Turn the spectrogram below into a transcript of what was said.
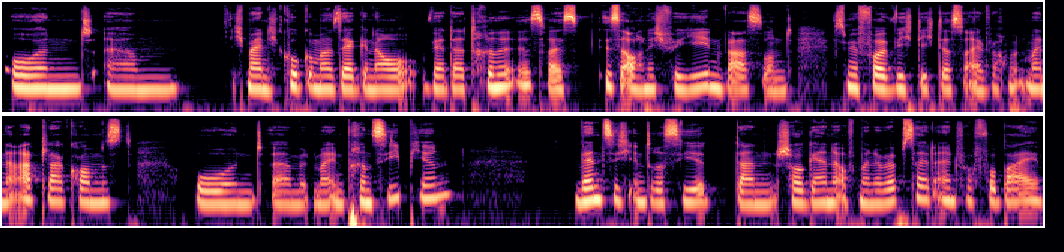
Und ähm, ich meine, ich gucke immer sehr genau, wer da drin ist, weil es ist auch nicht für jeden was. Und es ist mir voll wichtig, dass du einfach mit meiner Art klarkommst und äh, mit meinen Prinzipien. Wenn es dich interessiert, dann schau gerne auf meiner Website einfach vorbei.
